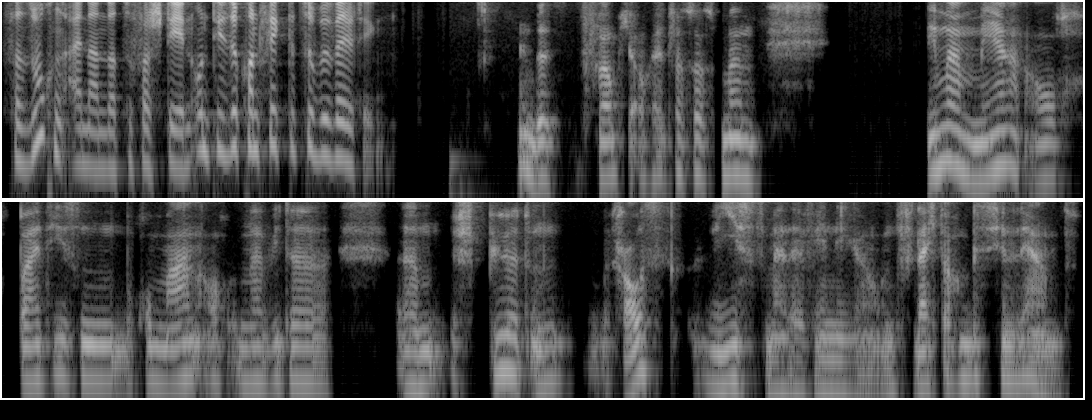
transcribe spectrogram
versuchen, einander zu verstehen und diese Konflikte zu bewältigen. Das ist, glaube ich, auch etwas, was man immer mehr auch bei diesem Roman auch immer wieder ähm, spürt und rausliest, mehr oder weniger, und vielleicht auch ein bisschen lernt.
